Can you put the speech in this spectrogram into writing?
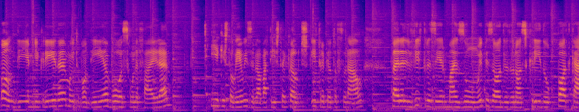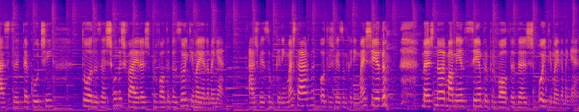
Bom dia, minha querida, muito bom dia, boa segunda-feira. E aqui estou eu, Isabel Batista, coach e terapeuta floral, para lhe vir trazer mais um episódio do nosso querido podcast Takuchi, todas as segundas-feiras, por volta das 8 e meia da manhã. Às vezes um bocadinho mais tarde, outras vezes um bocadinho mais cedo, mas normalmente sempre por volta das 8 e meia da manhã.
